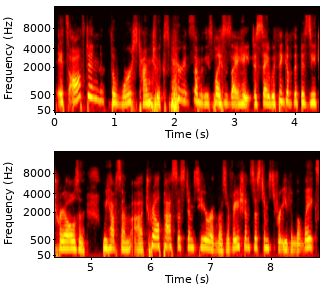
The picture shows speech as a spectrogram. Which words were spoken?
it's often the worst time to experience some of these places. I hate to say, we think of the busy trails, and we have some uh, trail pass systems here and reservation systems for even the lakes.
